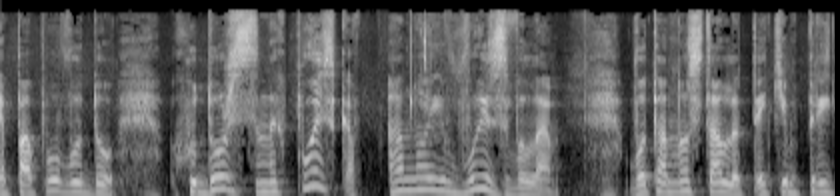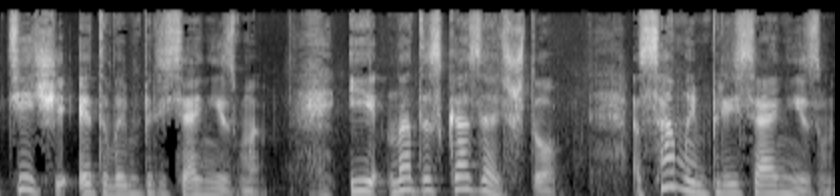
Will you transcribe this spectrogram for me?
общение по поводу художественных поисков, оно и вызвало, вот оно стало таким предтечей этого импрессионизма. И надо сказать, что сам импрессионизм,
